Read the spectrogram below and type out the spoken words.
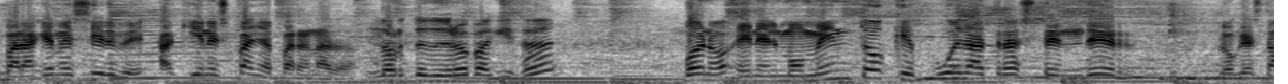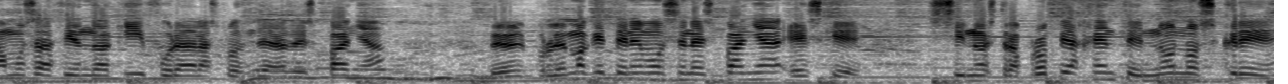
¿Para qué me sirve? Aquí en España para nada. ¿Norte de Europa quizá? Bueno, en el momento que pueda trascender lo que estamos haciendo aquí fuera de las fronteras de España, pero el problema que tenemos en España es que si nuestra propia gente no nos cree,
